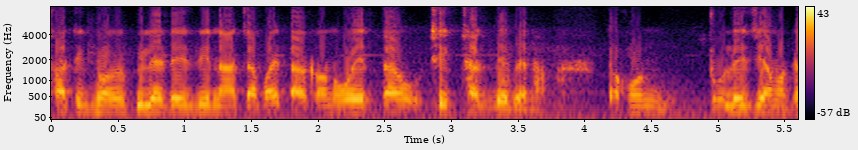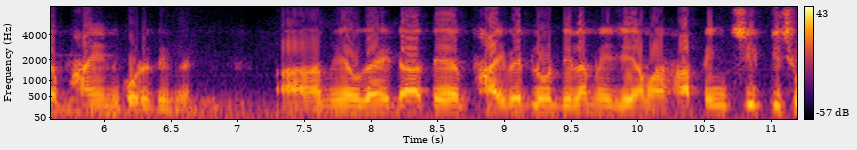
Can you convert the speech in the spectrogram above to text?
সঠিকভাবে প্লেটে যদি না চাপায়, তার কারণ ওয়েটটাও ঠিকঠাক দেবে না। তখন টোলে যে আমাকে ফাইন করে দেবে। আর আমি ওই গাড়িটাতে ফাইভ এইট লোড দিলাম। এই যে আমার হাফ ইঞ্চি কিছু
